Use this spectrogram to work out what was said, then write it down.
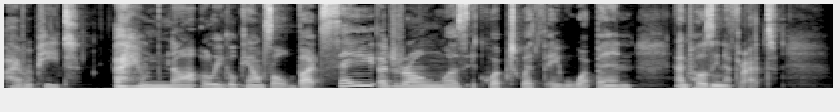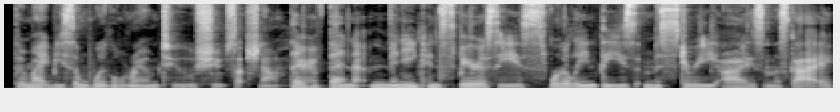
I repeat, I am not a legal counsel, but say a drone was equipped with a weapon and posing a threat there might be some wiggle room to shoot such down. There have been many conspiracies swirling these mystery eyes in the sky.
